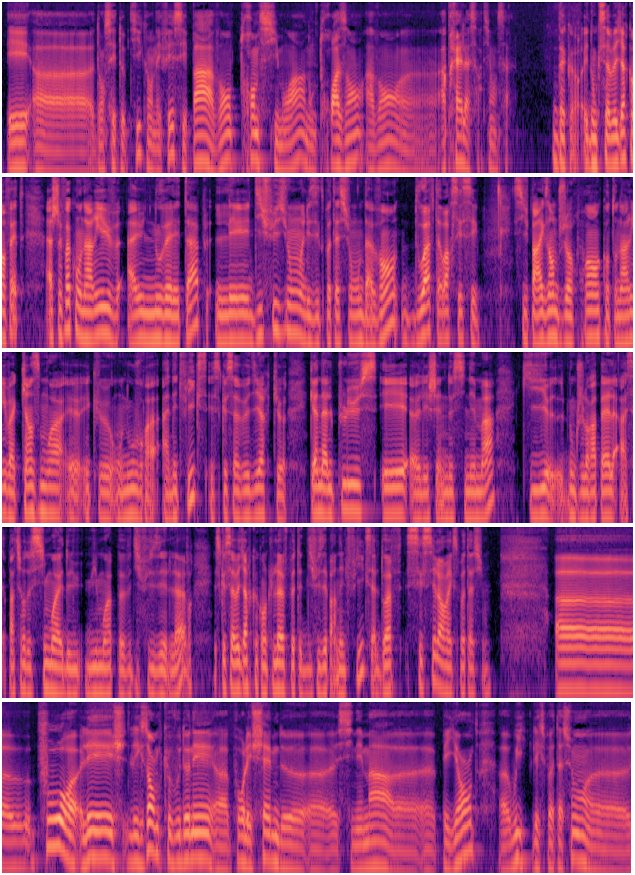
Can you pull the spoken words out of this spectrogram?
Et dans cette optique, en effet, c'est pas avant 36 mois, donc 3 ans avant, après la sortie en salle. D'accord. Et donc ça veut dire qu'en fait, à chaque fois qu'on arrive à une nouvelle étape, les diffusions et les exploitations d'avant doivent avoir cessé. Si par exemple je reprends quand on arrive à 15 mois euh, et qu'on ouvre à- Netflix, est-ce que ça veut dire que Canal ⁇ et euh, les chaînes de cinéma, qui, euh, donc je le rappelle, à partir de 6 mois et de 8 mois peuvent diffuser l'œuvre, est-ce que ça veut dire que quand l'œuvre peut être diffusée par Netflix, elles doivent cesser leur exploitation? Euh, pour les- l'exemple que vous donnez euh, pour les chaînes de euh, cinéma euh, payantes, oui, l'exploitation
